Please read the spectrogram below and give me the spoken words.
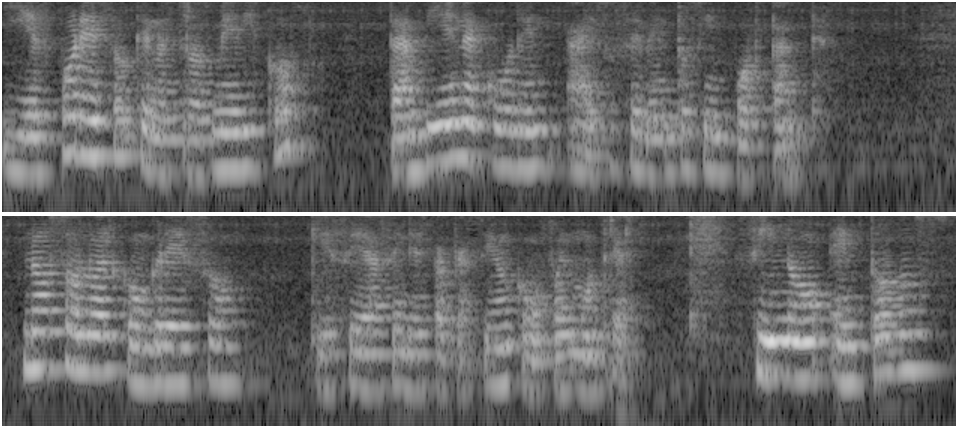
Y es por eso que nuestros médicos también acuden a esos eventos importantes. No solo al Congreso que se hace en esta ocasión, como fue en Montreal, sino en todas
